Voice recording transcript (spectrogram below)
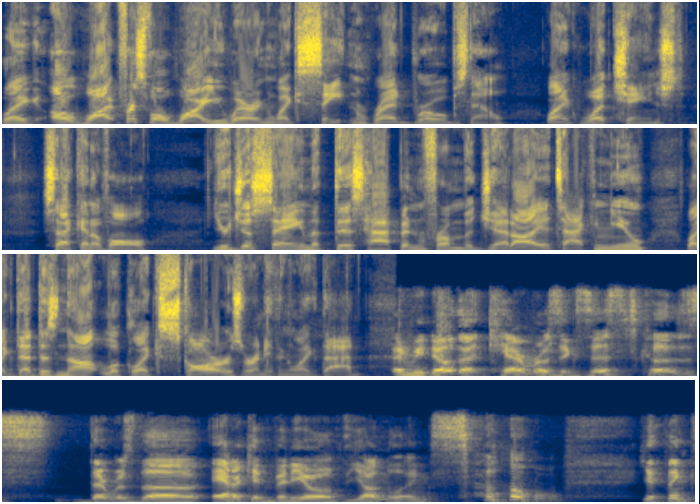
like, oh, why first of all, why are you wearing like Satan red robes now? Like what changed? Second of all, you're just saying that this happened from the Jedi attacking you. Like that does not look like scars or anything like that. And we know that cameras exist because there was the Anakin video of the younglings. So you think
